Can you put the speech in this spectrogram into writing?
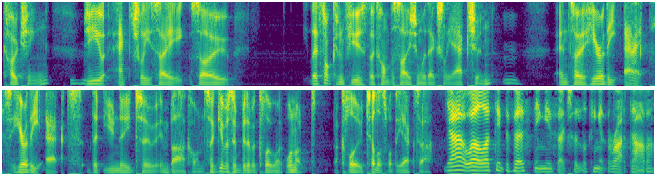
coaching, Mm-hmm. do you actually say so? Let's not confuse the conversation with actually action. And so here are the Mm. Acts. Here are the acts that you need to embark on. So give us a bit of a clue. Well, not a clue. Tell us what the acts are. Yeah, well, I think the first thing is actually looking at the right data.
